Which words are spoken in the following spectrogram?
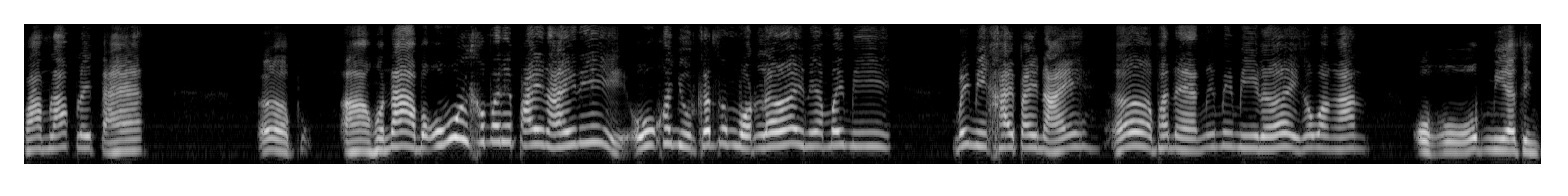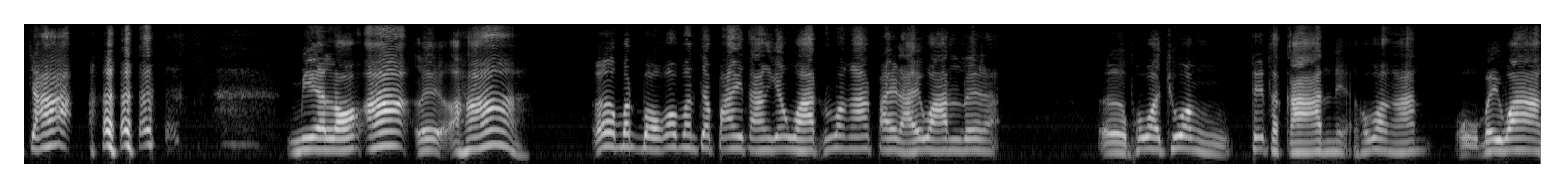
ความลับเลยแตก เอออ่าหัวหน้าบอกโอ้ยเขาไม่ได้ไปไหนนี่ โอ้เขาหยุดกันทั้งหมดเลยเนี่ยไม่มีไม่มีใครไปไหน เออแผนกนี้ไม่มีเลยเขาว่างั้น โอ้โห เมียถึงจ้า เมียร้องอ้าเลยอะฮะเออ มันบอกว่ามันจะไปต่างจังหวัดว่างานไปหลายวันเลยล่ะ เออ เพราะว่าช่วงเทศกาลเนี่ยเขาว่างั้นโอ้ไม่ว่าง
